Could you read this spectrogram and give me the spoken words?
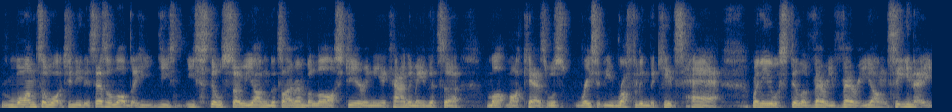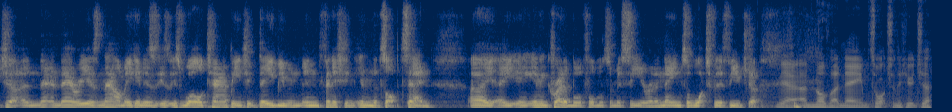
one to watch indeed. It says a lot that he he's, he's still so young. That I remember last year in the academy that uh, Marc Marquez was basically ruffling the kid's hair when he was still a very very young teenager, and and there he is now making his his, his world championship debut and, and finishing in the top ten. Uh, a, a, an incredible performance from Masia and a name to watch for the future. Yeah, another name to watch in the future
